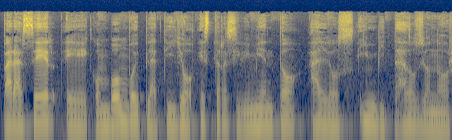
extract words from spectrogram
para hacer eh, con bombo y platillo este recibimiento a los invitados de honor.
